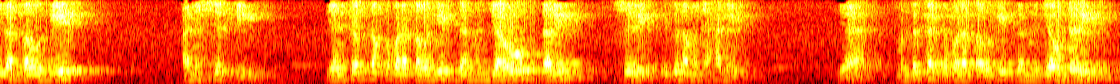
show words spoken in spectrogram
ila tauhid anis syirki. Yang condong kepada tauhid dan menjauh dari syirik. Itu namanya hanif. Ya, mendekat kepada tauhid dan menjauh dari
